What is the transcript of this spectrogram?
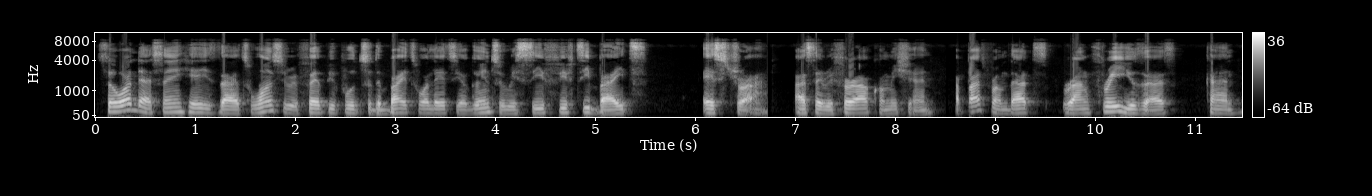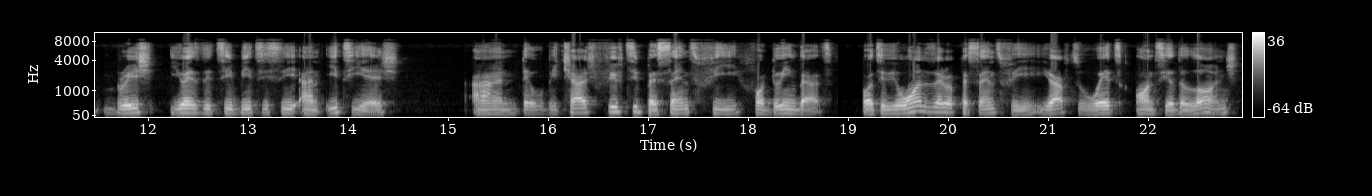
So what they're saying here is that once you refer people to the Byte wallet, you're going to receive 50 bytes extra as a referral commission. Apart from that, rank 3 users can bridge USDT, BTC, and ETH and they will be charged 50% fee for doing that. But if you want 0% fee, you have to wait until the launch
